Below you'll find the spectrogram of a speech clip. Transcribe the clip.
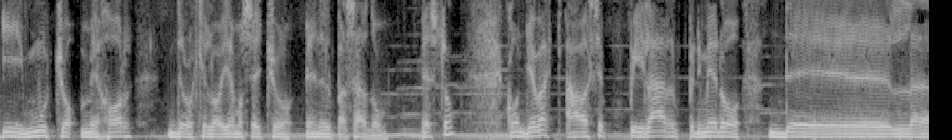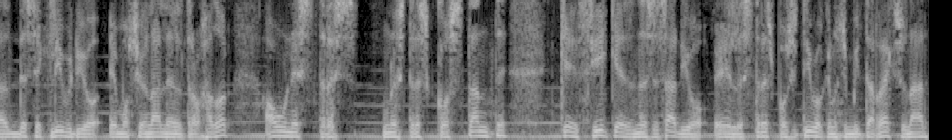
y mucho mejor de lo que lo habíamos hecho en el pasado. Esto conlleva a ese pilar primero del desequilibrio emocional en el trabajador a un estrés, un estrés constante que sí que es necesario el estrés positivo que nos invita a reaccionar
